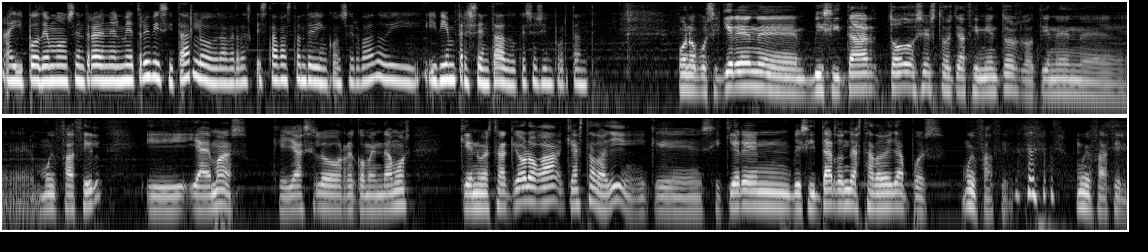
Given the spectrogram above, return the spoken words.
Ahí podemos entrar en el metro y visitarlo. La verdad es que está bastante bien conservado y, bien presentado, que eso es importante. Bueno, pues si quieren eh, visitar todos estos yacimientos lo tienen eh, muy fácil y, y además que ya se lo recomendamos que nuestra arqueóloga, que ha estado allí y que si quieren visitar dónde ha estado ella, pues muy fácil, muy fácil.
